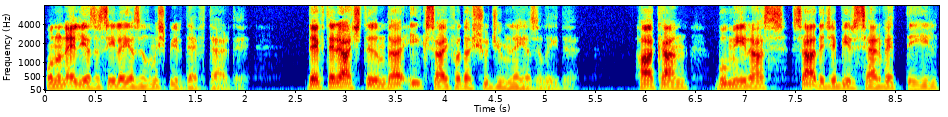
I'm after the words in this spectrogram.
onun el yazısıyla yazılmış bir defterdi. Defteri açtığımda ilk sayfada şu cümle yazılıydı. Hakan, bu miras sadece bir servet değil,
